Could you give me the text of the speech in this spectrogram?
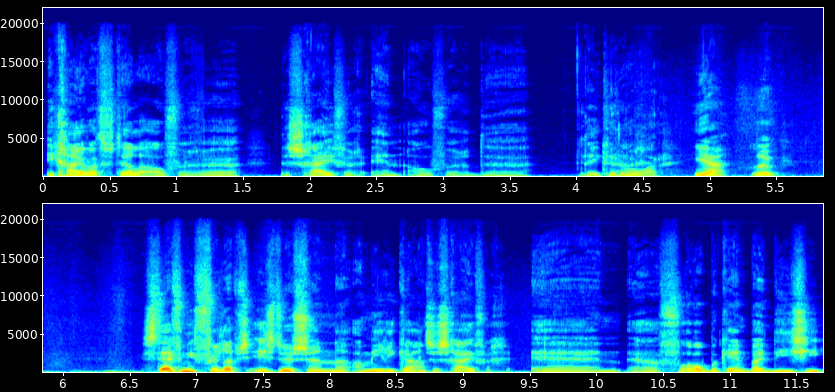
Ik ga je wat vertellen over de schrijver en over de tekenaar. knor. Ja, leuk. Stephanie Phillips is dus een eh, Amerikaanse schrijver en eh, vooral bekend bij DC.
